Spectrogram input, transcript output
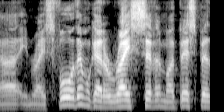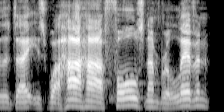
uh, in race four. Then we'll go to race seven. My best bet of the day is Wahaha Falls, number eleven.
